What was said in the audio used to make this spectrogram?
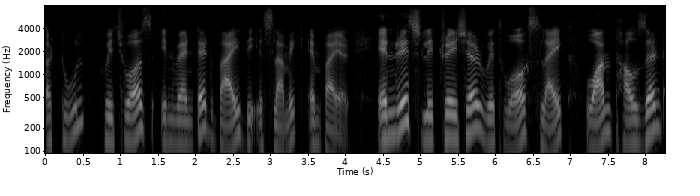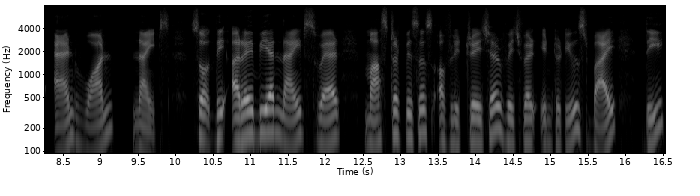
a tool which was invented by the Islamic Empire. Enriched literature with works like 1001 Nights. So the Arabian Nights were masterpieces of literature which were introduced by the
